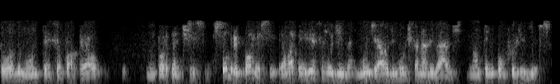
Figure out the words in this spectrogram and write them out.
todo mundo tem seu papel importantíssimo. Sobre e-commerce, é uma tendência mundial de multicanalidade, não tem como fugir disso.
